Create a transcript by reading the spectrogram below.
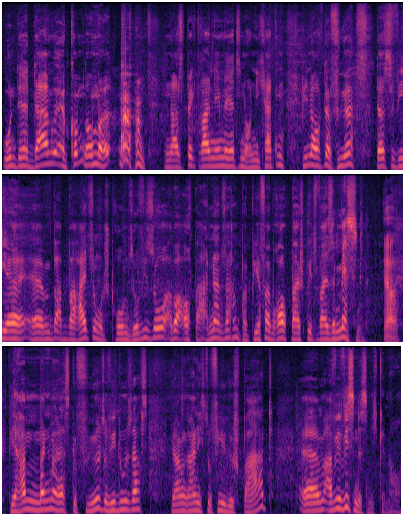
und äh, da kommt noch mal ein Aspekt rein, den wir jetzt noch nicht hatten. Ich bin auch dafür, dass wir äh, bei Heizung und Strom sowieso, aber auch bei anderen Sachen, Papierverbrauch beispielsweise messen. Ja. Wir haben manchmal das Gefühl, so wie du sagst, wir haben gar nicht so viel gespart, ähm, aber wir wissen es nicht genau.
